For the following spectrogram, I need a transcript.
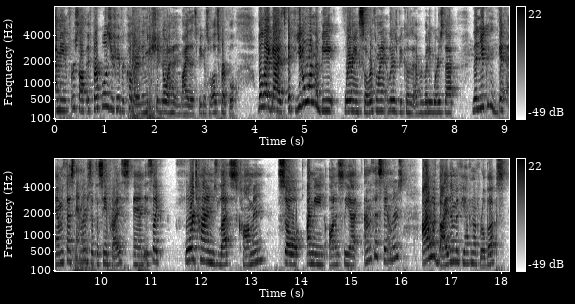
I mean, first off, if purple is your favorite color, then you should go ahead and buy this, because, well, it's purple. But, like, guys, if you don't want to be wearing Silverthorn Antlers, because everybody wears that, then you can get amethyst antlers at the same price, and it's like four times less common. So, I mean, honestly, yeah, amethyst antlers, I would buy them if you have enough Robux.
